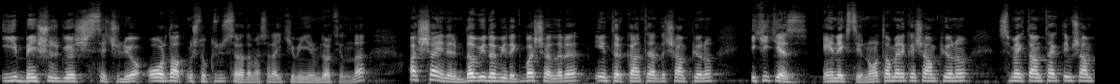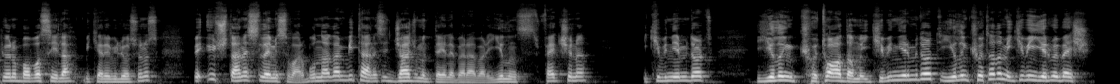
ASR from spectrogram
iyi 500 güreşçi seçiliyor. Orada 69. sırada mesela 2024 yılında. Aşağı inelim. WWE'deki başarıları Intercontinental şampiyonu, iki kez NXT North America şampiyonu, SmackDown Tag Team şampiyonu babasıyla bir kere biliyorsunuz. Ve 3 tane Slammy'si var. Bunlardan bir tanesi Judgment Day ile beraber yılın Faction'ı 2024, yılın kötü adamı 2024, yılın kötü adamı 2025.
